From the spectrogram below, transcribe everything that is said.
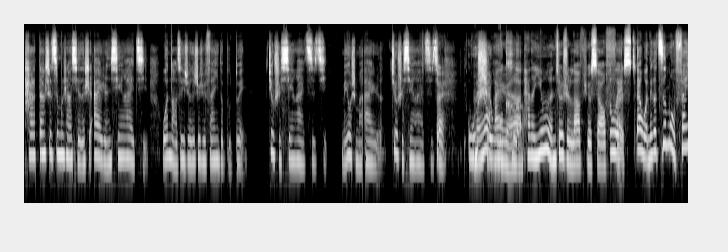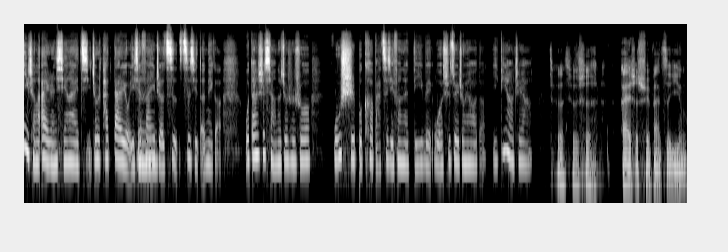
他当时字幕上写的是“爱人先爱己”，我脑子里觉得这句翻译的不对，就是先爱自己，没有什么爱人，就是先爱自己，对，无时无刻。他的英文就是 love yourself 对 first。，但我那个字幕翻译成了“爱人先爱己”，就是他带有一些翻译嗯者自、自己的那个。我当时想的就是说，无时不刻把自己放在第一位，我是最重要的，一定要这样。这就是爱是水满自溢嘛。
